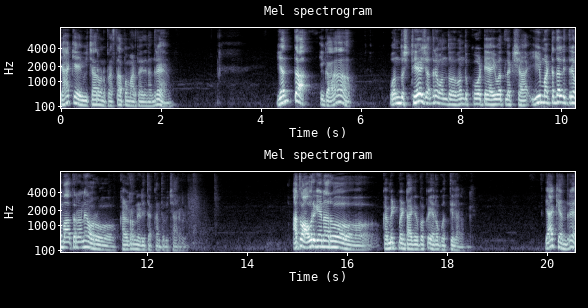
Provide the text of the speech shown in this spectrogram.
ಯಾಕೆ ಈ ವಿಚಾರವನ್ನು ಪ್ರಸ್ತಾಪ ಮಾಡ್ತಾ ಇದ್ದೀನಿ ಅಂದರೆ, ಎಂತ ಈಗ ಒಂದು ಸ್ಟೇಜ್ ಅಂದರೆ ಒಂದು ಒಂದು ಕೋಟಿ ಐವತ್ತು ಲಕ್ಷ ಈ ಮಟ್ಟದಲ್ಲಿದ್ದರೆ ಮಾತ್ರನೇ ಅವರು ಕಳ್ಳರ ನಡೀತಕ್ಕಂಥ ವಿಚಾರಗಳು. ಅಥವಾ ಅವ್ರಿಗೇನಾದ್ರು ಕಮಿಟ್ಮೆಂಟ್ ಆಗಿರ್ಬೇಕು ಏನೋ ಗೊತ್ತಿಲ್ಲ ನಮಗೆ. ಯಾಕೆ ಅಂದರೆ,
